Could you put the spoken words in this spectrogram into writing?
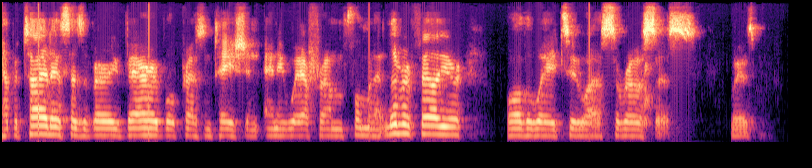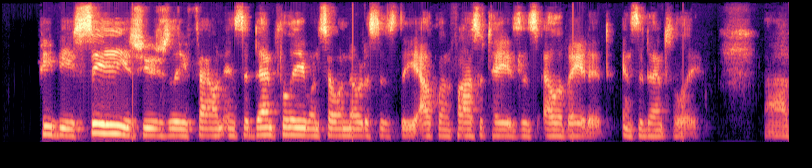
hepatitis has a very variable presentation, anywhere from fulminant liver failure all the way to uh, cirrhosis, whereas PBC is usually found incidentally when someone notices the alkaline phosphatase is elevated incidentally. Uh,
